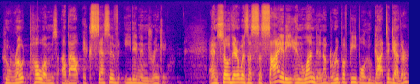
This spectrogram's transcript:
who wrote poems about excessive eating and drinking. And so there was a society in London, a group of people who got together,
